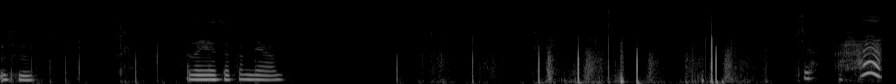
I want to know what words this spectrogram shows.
Mhm. Ale ja zapomniałam. Co? Aha!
